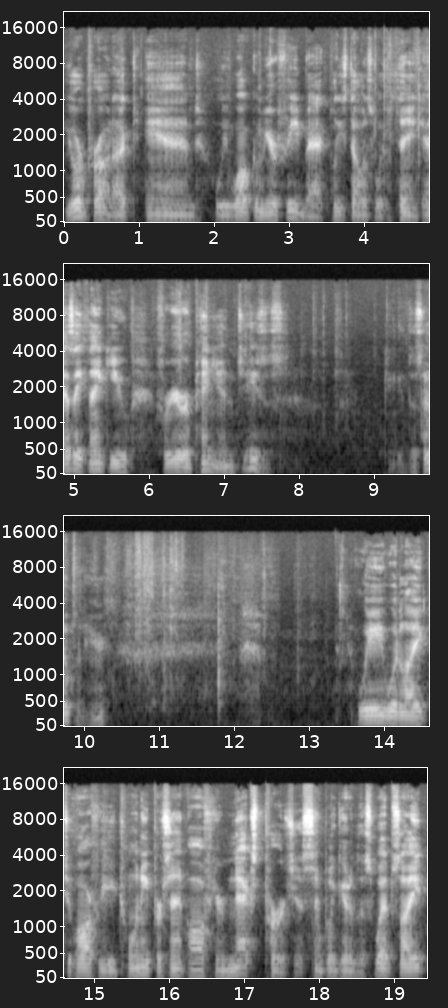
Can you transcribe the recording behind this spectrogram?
your product and we welcome your feedback. Please tell us what you think. As a thank you for your opinion, Jesus, can't get this open here. We would like to offer you 20% off your next purchase. Simply go to this website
